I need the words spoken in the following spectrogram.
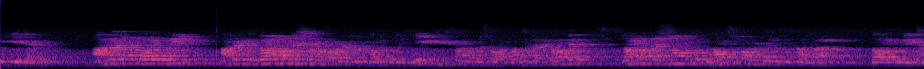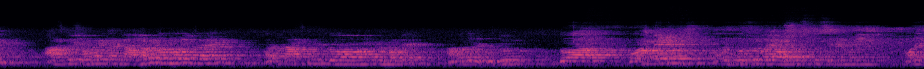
এগিয়ে যাব আমরা যারা দল করি, আমরা একটু জনগণের সেবা করার জন্য দল করি। এই জিনিসটা আমাদের সবার মাথায় রাখতে হবে। জনগণের সম্পদ ধ্বংস করার জন্য কিন্তু আমরা দল করি না। আজকে সময়টা আমি আমারও ধন্যবাদ জানাই। এবং আজকে দোয়া মাহফিল হবে। আমাদের হুজুর দোয়া করাবেন আমাদের বসুর ভাই অসুস্থ ছিলেন উনি। অনেক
